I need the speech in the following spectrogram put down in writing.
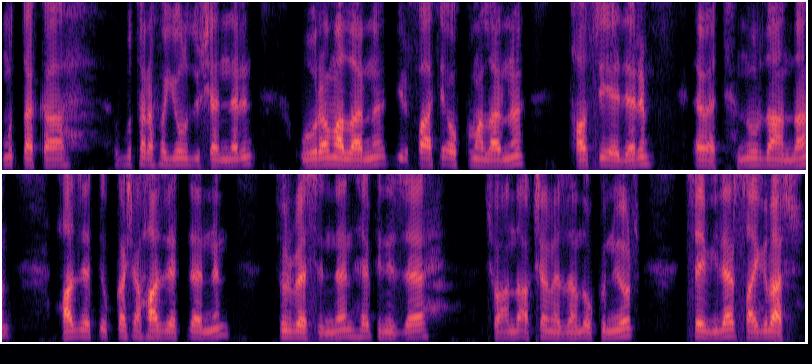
mutlaka bu tarafa yol düşenlerin uğramalarını, bir Fatih okumalarını tavsiye ederim. Evet, Nur Dağı'ndan Hazreti Ukkaşa Hazretlerinin türbesinden hepinize şu anda akşam ezanında okunuyor. Sevgiler, saygılar.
